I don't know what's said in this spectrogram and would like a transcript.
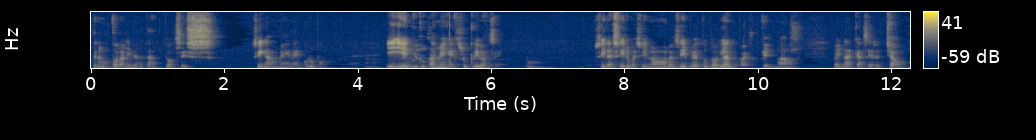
tenemos toda la libertad. Entonces, síganme en el grupo. Y en YouTube también, eh, suscríbanse. Si les sirve, si no les sirvió el tutorial, pues que no hay nada que hacer. Chao.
